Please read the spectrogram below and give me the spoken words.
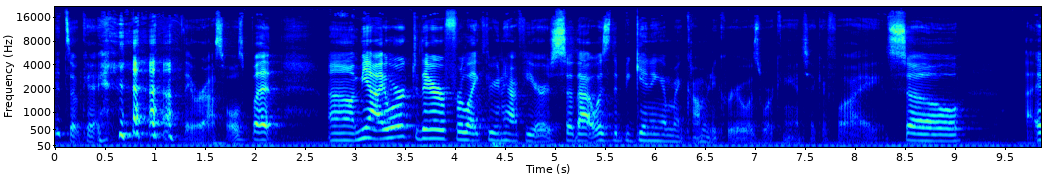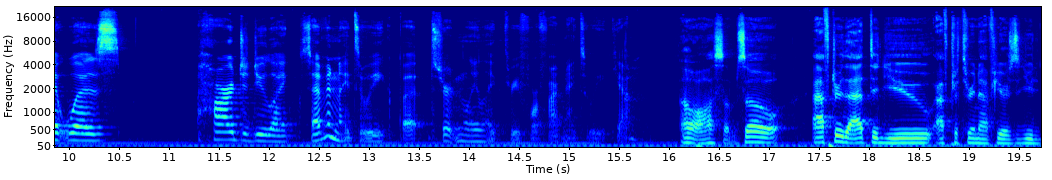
it's okay. they were assholes, but um, yeah, I worked there for like three and a half years. So that was the beginning of my comedy career. Was working at Ticketfly. So it was hard to do like seven nights a week, but certainly like three, four, five nights a week. Yeah. Oh, awesome. So after that, did you after three and a half years, did you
